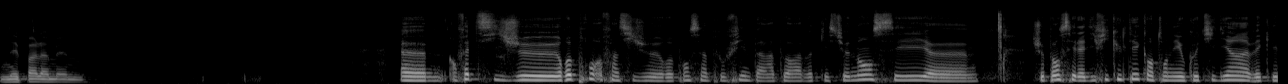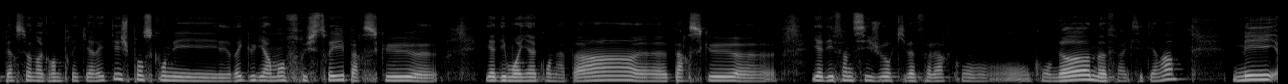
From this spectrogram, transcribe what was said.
n'est pas la même. Euh, en fait, si je reprends, enfin, si je repense un peu au film par rapport à votre questionnement, c'est, euh, je pense, c'est la difficulté quand on est au quotidien avec les personnes en grande précarité. Je pense qu'on est régulièrement frustré parce que euh, il y a des moyens qu'on n'a pas, parce que il y a des fins de séjour qu'il va falloir qu'on, nomme, enfin, etc. Mais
